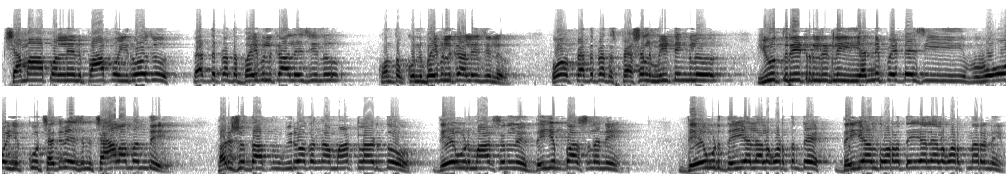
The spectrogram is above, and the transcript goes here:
క్షమాపణ లేని పాపం ఈరోజు పెద్ద పెద్ద బైబిల్ కాలేజీలు కొంత కొన్ని బైబిల్ కాలేజీలు ఓ పెద్ద పెద్ద స్పెషల్ మీటింగ్లు యూత్ రీటర్లు ఇవన్నీ పెట్టేసి ఓ ఎక్కువ చదివేసిన చాలామంది పరిశుద్ధాత్మ విరోధంగా మాట్లాడుతూ దేవుడి భాషల్ని దెయ్య భాషలని దేవుడు దెయ్యాలు ఎలగొడుతుంటే దెయ్యాల ద్వారా దెయ్యాలు ఎలగొడుతున్నారని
